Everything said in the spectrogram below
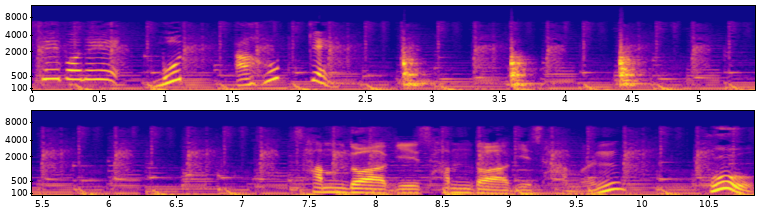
세 번에 못 아홉 개. 삼 더하기 삼 더하기 삼은 구.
